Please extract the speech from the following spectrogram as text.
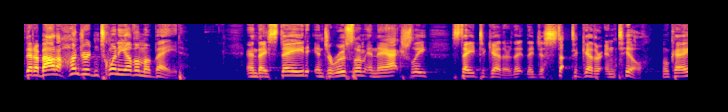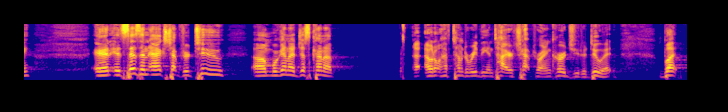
that about 120 of them obeyed. And they stayed in jerusalem and they actually stayed together. They, they just stuck together until okay? And it says in acts chapter 2 um, we're going to just kind of i don't have time to read the entire chapter. I encourage you to do it. But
